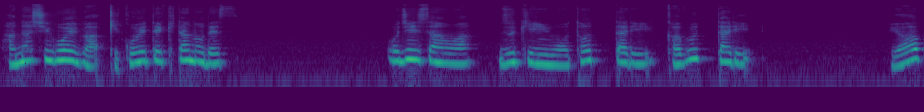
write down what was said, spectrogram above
話し声が聞こえてきたのです。おじいさんは頭巾を取ったりかぶったりやっ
